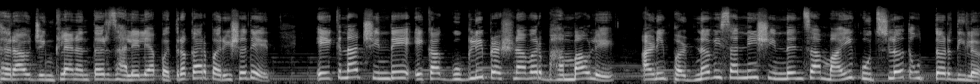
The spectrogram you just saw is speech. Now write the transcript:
ठराव जिंकल्यानंतर झालेल्या पत्रकार परिषदेत एकनाथ शिंदे एका गुगली प्रश्नावर भांबावले आणि फडणवीसांनी शिंदेंचा माईक उचलत उत्तर दिलं.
